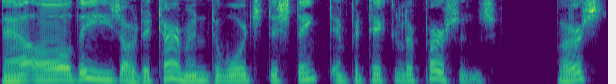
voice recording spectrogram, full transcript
Now all these are determined towards distinct and particular persons. First,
